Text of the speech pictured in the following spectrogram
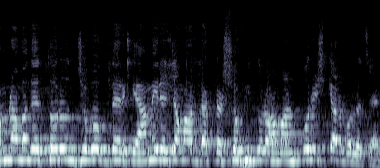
আমরা আমাদের তরুণ যুবকদেরকে আমিরে জামাত ডাক্তার শফিকুর রহমান পরিষ্কার বলেছেন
